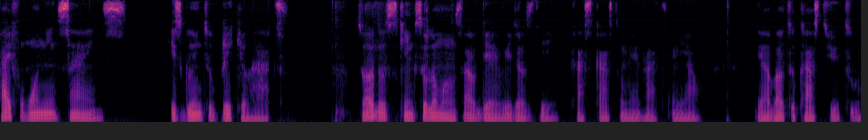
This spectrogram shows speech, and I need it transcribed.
five warning signs is going to break your heart. So all those King Solomons out there, we just the cast cast women heart anyhow. They are about to cast you too.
